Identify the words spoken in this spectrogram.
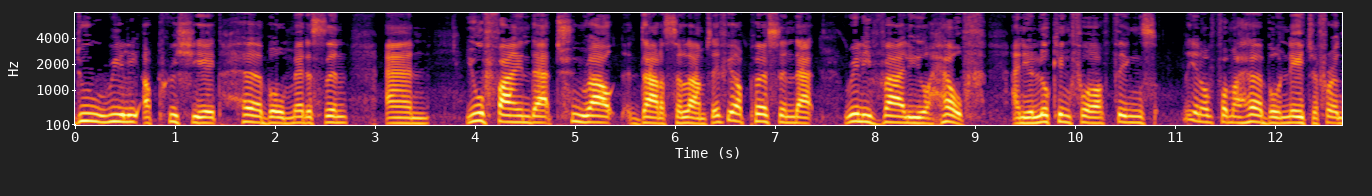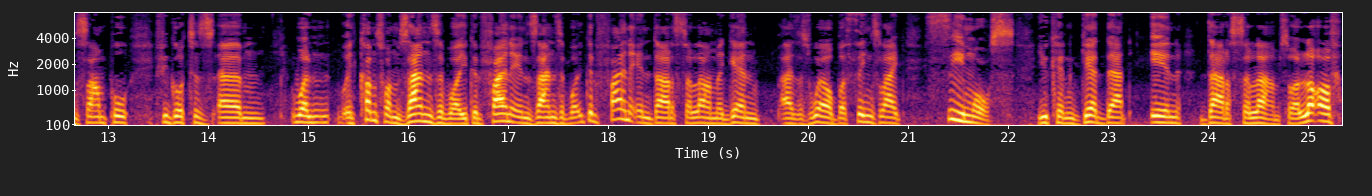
do really appreciate herbal medicine and you'll find that throughout Dar es Salaam. So if you're a person that really value your health and you're looking for things, you know, from a herbal nature, for example, if you go to, um, well, it comes from Zanzibar, you can find it in Zanzibar, you can find it in Dar es Salaam again as well, but things like sea moss, you can get that in Dar es Salaam. So a lot of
